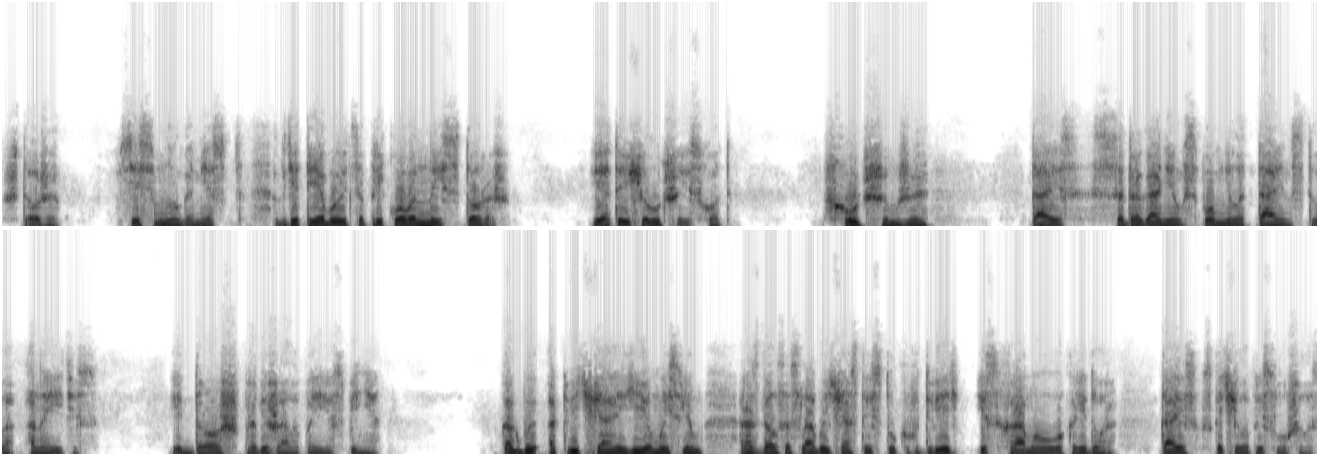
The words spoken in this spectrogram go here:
что же, Здесь много мест, где требуется прикованный сторож, и это еще лучший исход. В худшем же Таис с содроганием вспомнила таинство Анаитис, и дрожь пробежала по ее спине. Как бы отвечая ее мыслям, раздался слабый частый стук в дверь из храмового коридора. Таис вскочила, прислушалась.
